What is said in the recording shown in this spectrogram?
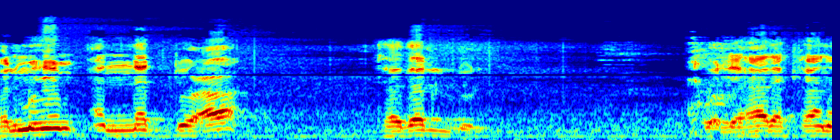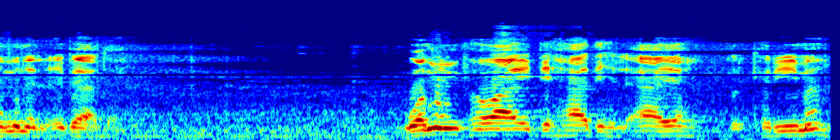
فالمهم أن الدعاء تذلل ولهذا كان من العبادة. ومن فوائد هذه الآية الكريمة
